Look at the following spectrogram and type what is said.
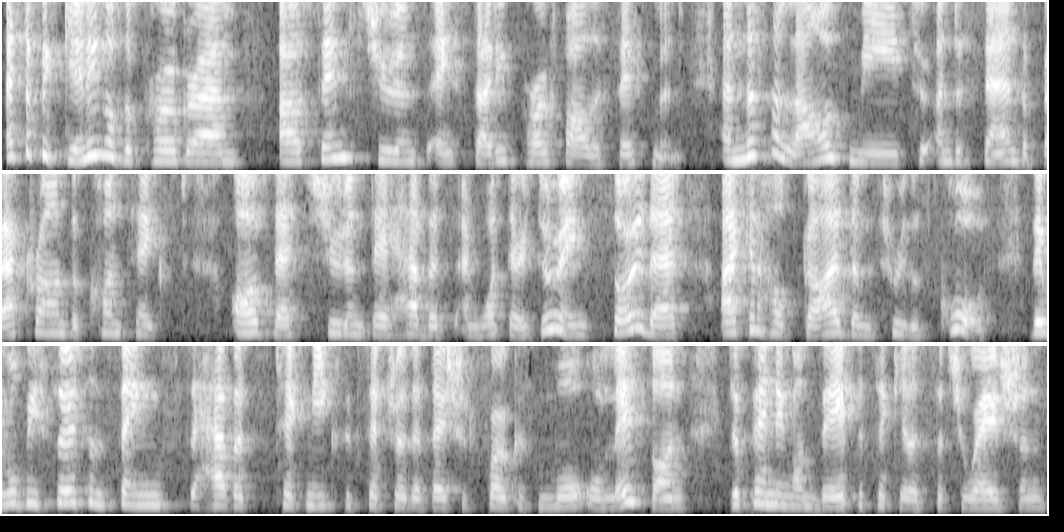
At the beginning of the program, I'll send students a study profile assessment, and this allows me to understand the background, the context of that student, their habits, and what they're doing so that I can help guide them through this course. There will be certain things, habits, techniques, etc., that they should focus more or less on depending on their particular situation,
